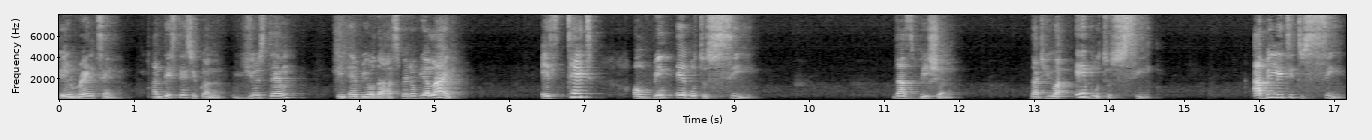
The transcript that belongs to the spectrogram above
parenting. And these things, you can use them in every other aspect of your life. A state of being able to see. That's vision. That you are able to see. Ability to see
